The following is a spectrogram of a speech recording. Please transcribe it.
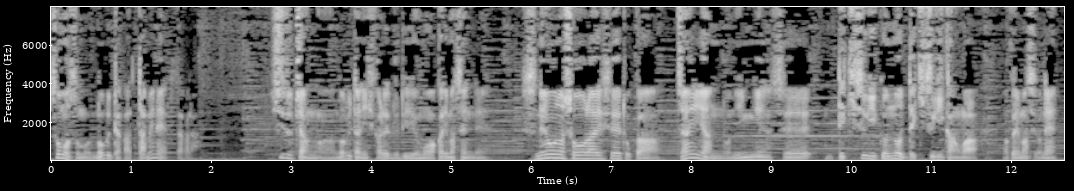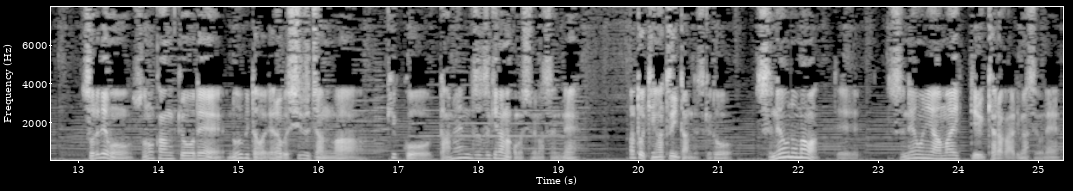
そもそものび太がダメなやつだから。しずちゃんがのび太に惹かれる理由もわかりませんね。スネ夫の将来性とか、ジャイアンの人間性、出来すぎくんの出来すぎ感はわかりますよね。それでも、その環境で、のび太を選ぶしずちゃんは、結構ダメンズ好きなのかもしれませんね。あと気がついたんですけど、スネ夫のママって、スネ夫に甘いっていうキャラがありますよね。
